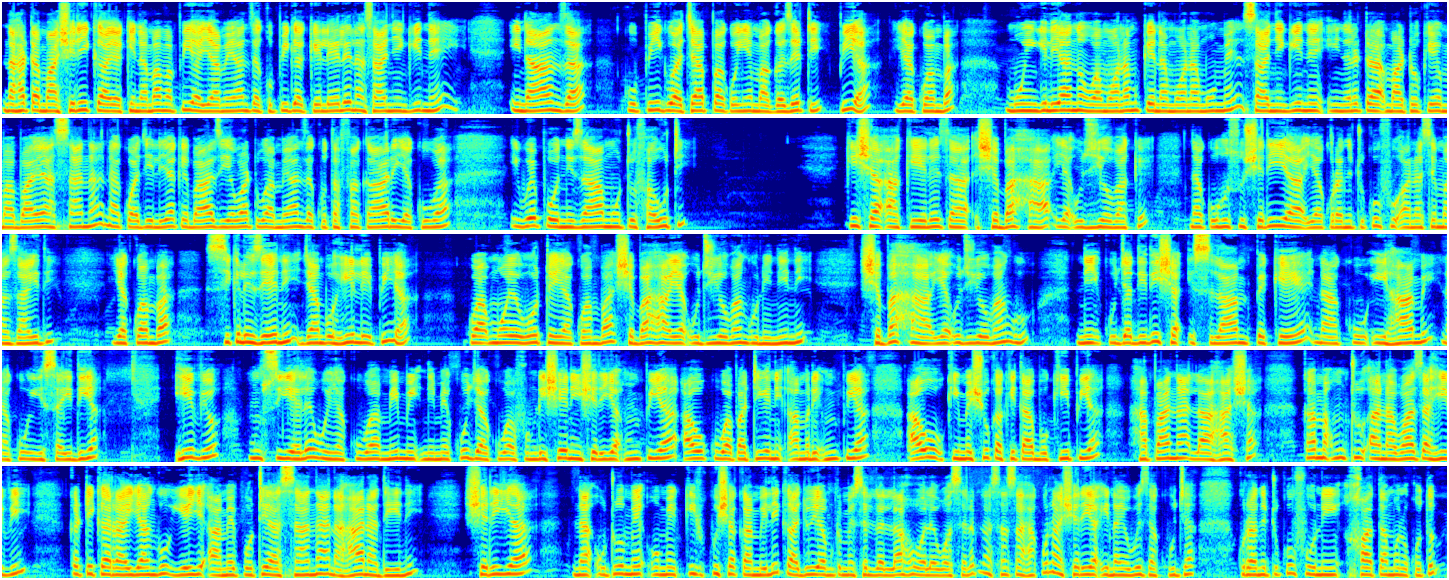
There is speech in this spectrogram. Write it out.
na hata mashirika ya kina mama pia yameanza kupiga kelele na saa nyingine inaanza kupigwa chapa kwenye magazeti pia ya kwamba mwingiliano wa mwanamke na mwanamume saa nyingine inaleta matokeo mabaya sana na kwa ajili yake baadhi ya watu wameanza kutafakari ya kuwa iwepo nizamu tofauti. Kisha akieleza shabaha ya ujio wake na kuhusu sheria ya kurani tukufu anasema zaidi ya kwamba sikilizeni jambo hili pia kwa moyo wote ya kwamba shabaha ya ujio wangu ni nini? Shabaha ya ujio wangu ni kujadidisha islam pekee na kuihami na kuisaidia. Hivyo msielewe ya kuwa mimi nimekuja kuwafundisheni sheria mpya au kuwapatieni amri mpya au kimeshuka kitabu kipya. Hapana la hasha. Kama mtu anawaza hivi katika rai yangu yeye amepotea sana na hana dini. Sheria na utume umekwisha kamilika juu ya mtume salallahu alaihi wasallam na sasa hakuna sheria inayoweza kuja. Kurani tukufu ni khatamulkutub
